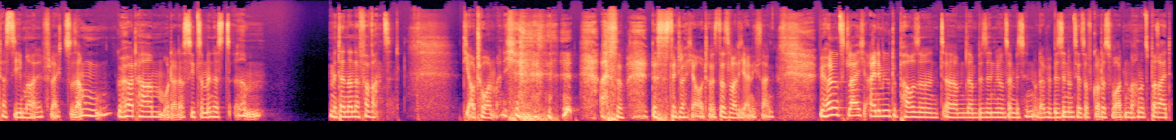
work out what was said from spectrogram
dass sie mal vielleicht zusammengehört haben oder dass sie zumindest ähm, miteinander verwandt sind. Die Autoren meine ich. also, dass es der gleiche Autor ist, das wollte ich eigentlich sagen. Wir hören uns gleich eine Minute Pause und ähm, dann besinnen wir uns ein bisschen, oder wir besinnen uns jetzt auf Gottes Wort und machen uns bereit,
